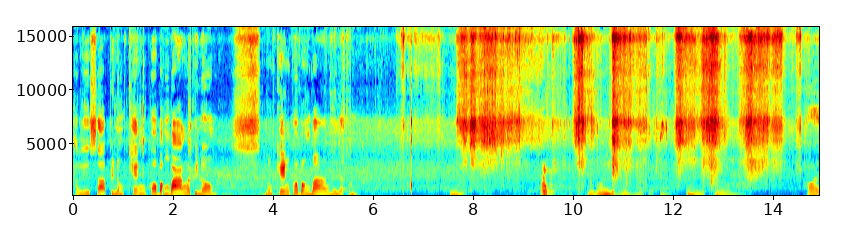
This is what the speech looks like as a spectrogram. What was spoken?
ทะเลสาบเป็นน้ำแข็งเพราะบางๆแหละพี่น้อง น้ำแข็งเพราะบางๆนี่แหละอืมโอ้ยห้อย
